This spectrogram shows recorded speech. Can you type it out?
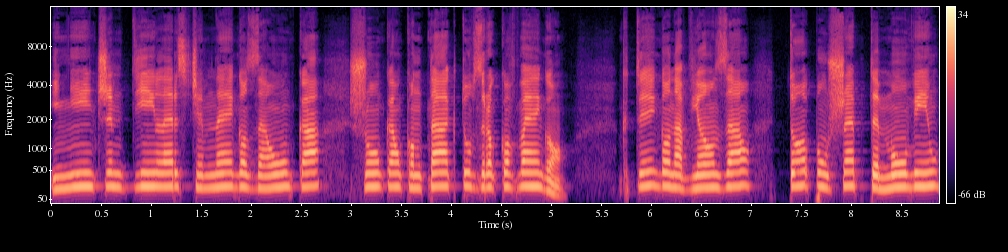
i niczym dealer z ciemnego zaułka szukał kontaktu wzrokowego. Gdy go nawiązał, to półszeptem mówił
